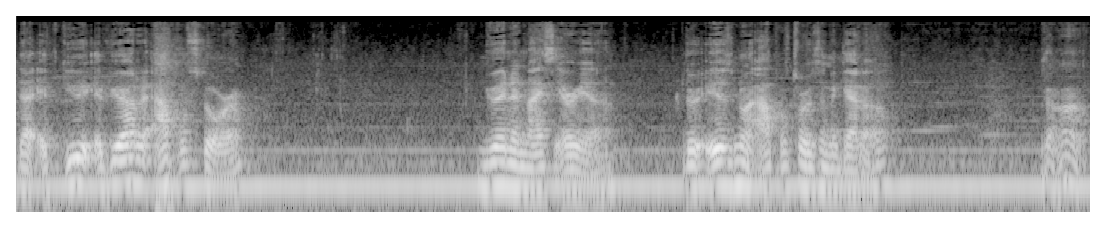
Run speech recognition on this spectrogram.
that if you if you're at an Apple store, you're in a nice area. There is no Apple stores in the ghetto. There aren't.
